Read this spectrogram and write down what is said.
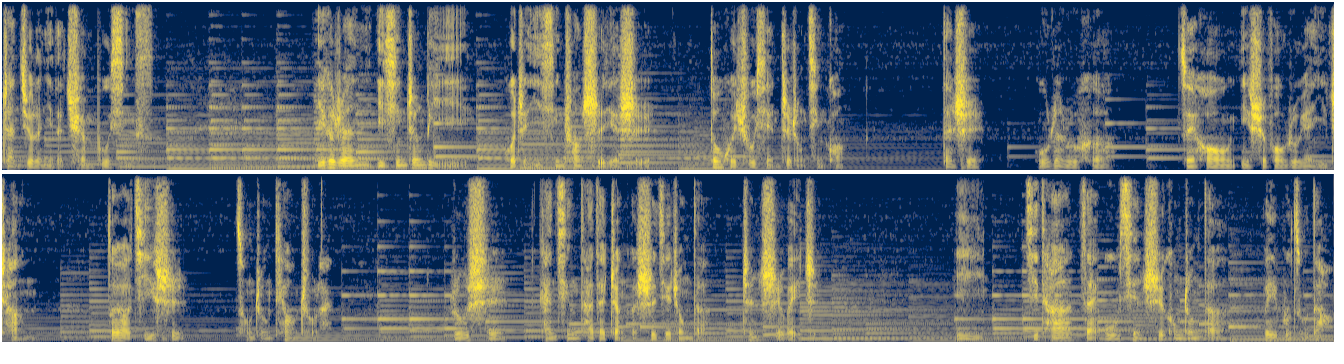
占据了你的全部心思。一个人一心争利益，或者一心创事业时，都会出现这种情况。但是，无论如何，最后你是否如愿以偿，都要及时。从中跳出来，如实看清他在整个世界中的真实位置，以及他在无限时空中的微不足道。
